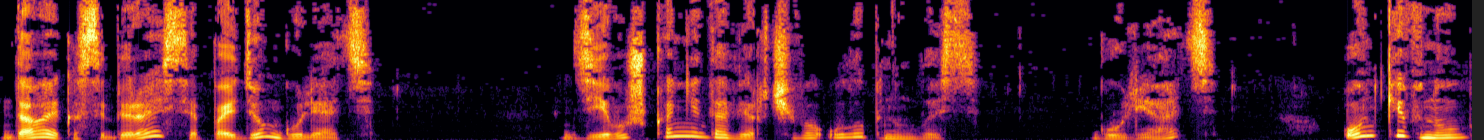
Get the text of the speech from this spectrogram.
Давай-ка собирайся, пойдем гулять». Девушка недоверчиво улыбнулась. «Гулять?» Он кивнул,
